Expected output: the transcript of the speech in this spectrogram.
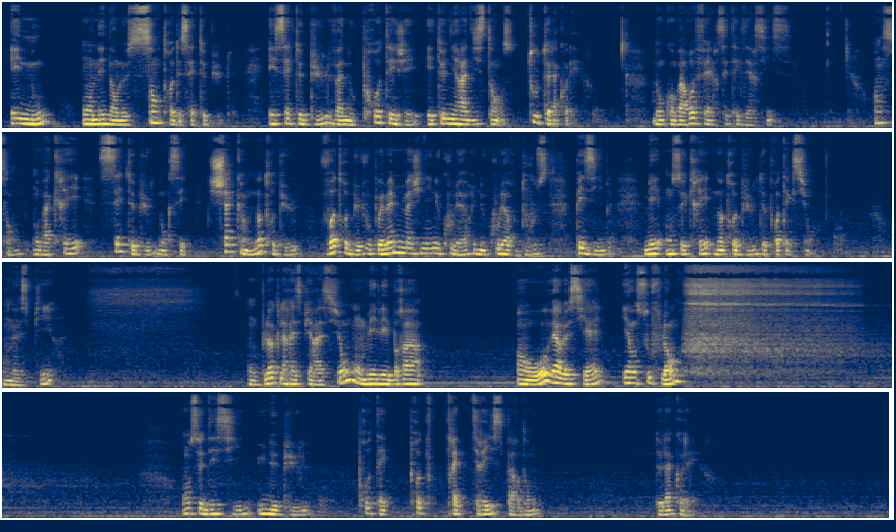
Et nous, on est dans le centre de cette bulle. Et cette bulle va nous protéger et tenir à distance toute la colère. Donc on va refaire cet exercice. Ensemble, on va créer cette bulle. Donc c'est chacun notre bulle, votre bulle. Vous pouvez même imaginer une couleur, une couleur douce, paisible mais on se crée notre bulle de protection. On inspire. On bloque la respiration, on met les bras en haut vers le ciel et en soufflant, on se dessine une bulle protectrice pardon, de la colère.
